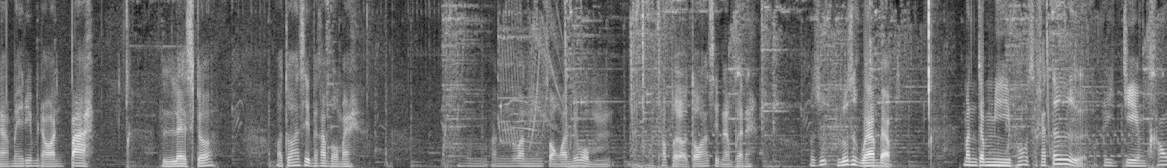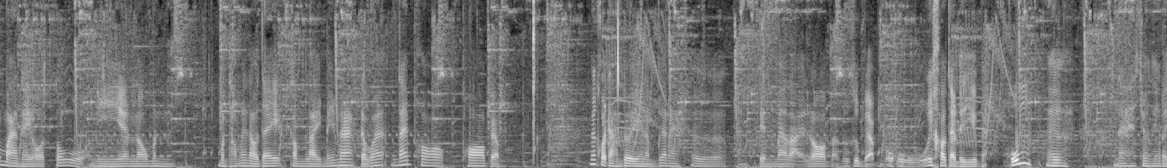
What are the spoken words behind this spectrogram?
นะไม่รีบไม่ร้อนไป let's go เอาตัว50นะครับผมไหม วันวันสองวันนี้ผมชอบเปิดโต๊ะห้าสิบนะเพื่อนนะรู้สึกรู้สึกว่าแบบ มันจะมีพวกสแกตเตอร์รีเกมเข้ามาในออโต้นี้แล้วมันมันทำให้เราได้กำไรไม่มาก แต่ว่าได้พอพอแบบ ไม่กดดันตัวเองนะเพื่อนนะเออเป็นมาหลายรอบอะก็คือแบบโอ้โหเข้าแต่รีแบบคุ้มเออนะช่วงนี้อะไร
